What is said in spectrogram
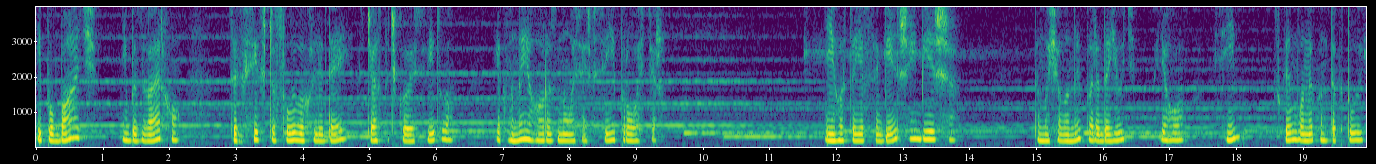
І побач, ніби зверху, цих всіх щасливих людей з часточкою світла, як вони його розносять в свій простір. Його стає все більше і більше, тому що вони передають його всім, з ким вони контактують.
